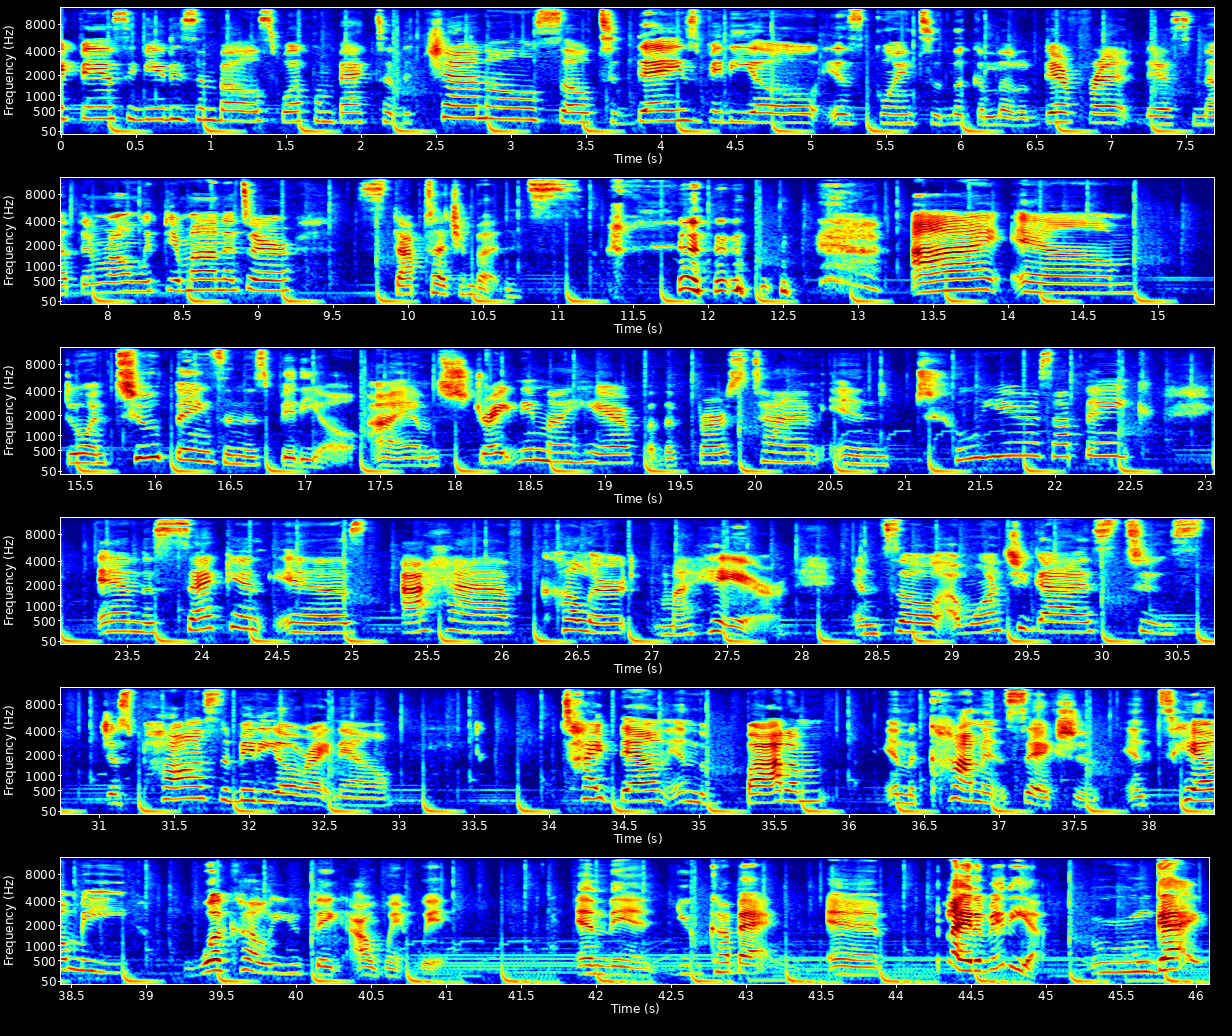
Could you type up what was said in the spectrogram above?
Hey fancy beauties and bows, welcome back to the channel. So today's video is going to look a little different. There's nothing wrong with your monitor. Stop touching buttons. I am doing two things in this video. I am straightening my hair for the first time in two years, I think. And the second is I have colored my hair. And so I want you guys to just pause the video right now, type down in the bottom in the comment section and tell me what color you think I went with. And then you can come back and play the video. Okay?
